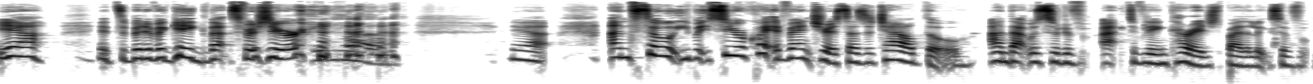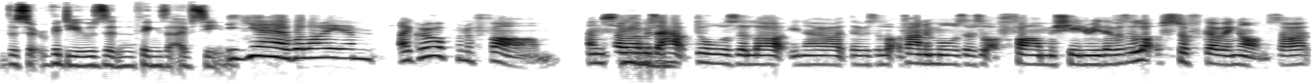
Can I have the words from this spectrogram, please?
yeah, it's a bit of a gig, that's for sure. Yeah. yeah. And so, but so you were quite adventurous as a child, though, and that was sort of actively encouraged by the looks of the sort of videos and things that I've seen. Yeah. Well, I um I grew up on a farm, and so. I was mm. outdoors a lot. You know, there was a lot of animals, there was a lot of farm machinery, there was a lot of stuff going on. So I,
